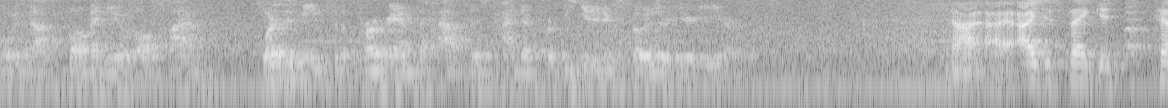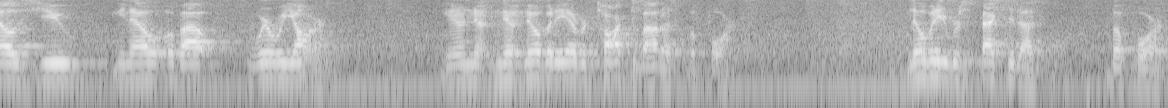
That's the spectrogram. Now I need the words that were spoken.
women's basketball venue of all time. What does it mean for the program to have this kind of repeated exposure year to year? I, I just think it tells you, you know, about where we are. You know, no, no, nobody ever talked about us before. Nobody respected us before.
